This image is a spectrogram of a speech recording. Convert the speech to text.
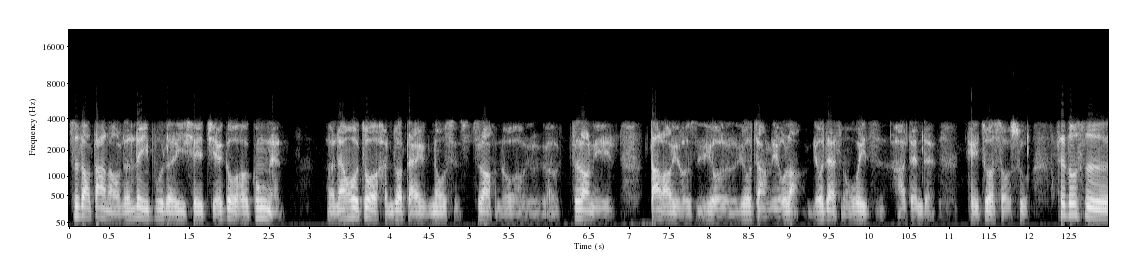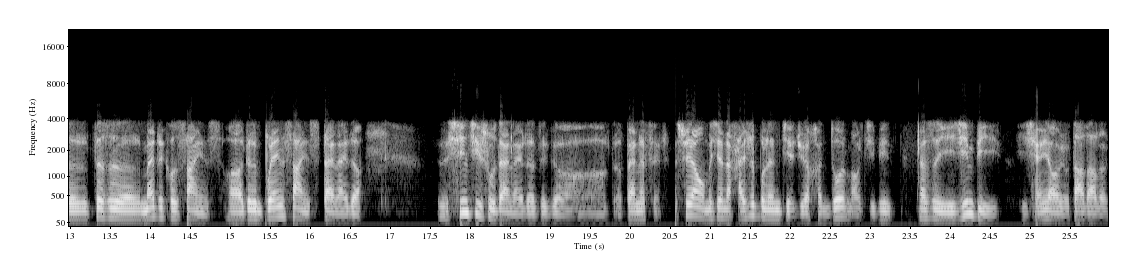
知道大脑的内部的一些结构和功能，呃，然后做很多 diagnosis，知道很多，知道你大脑有有有长瘤了，瘤在什么位置啊等等，可以做手术，这都是这是 medical science 啊，这个 brain science 带来的。新技术带来的这个 benefit，虽然我们现在还是不能解决很多老疾病，但是已经比以前要有大大的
